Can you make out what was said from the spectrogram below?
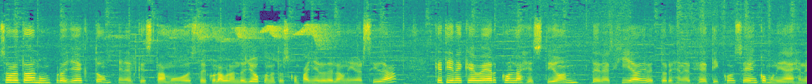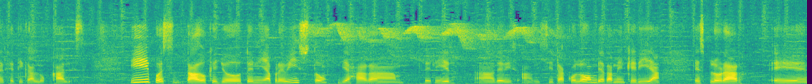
sobre todo en un proyecto en el que estamos, estoy colaborando yo con otros compañeros de la universidad, que tiene que ver con la gestión de energía de vectores energéticos en comunidades energéticas locales. Y pues dado que yo tenía previsto viajar a venir a, visita a Colombia, también quería explorar eh,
